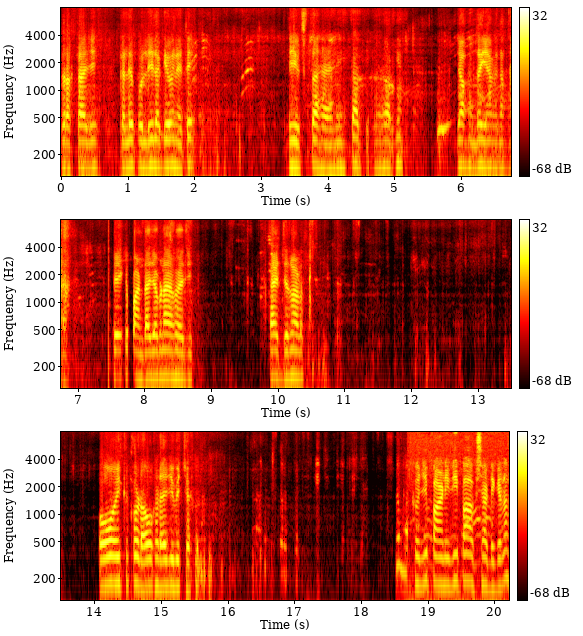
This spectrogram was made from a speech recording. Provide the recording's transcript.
ਦਰਖਤ ਹੈ ਜੀ ਕੱਲੇ ਫੁੱਲ ਹੀ ਲੱਗੇ ਹੋਏ ਨੇ ਤੇ ਲੀਵਸ ਤਾਂ ਹੈ ਨਹੀਂ, ਘਰ ਦੀਆਂ ਸਾਰੀਆਂ। ਜਾਂ ਹੁੰਦਾ ਹੀ ਐਵੇਂ ਦਾ ਹੋਣਾ ਤੇ ਇੱਕ ਪਾਂਡਾ ਜਿਹਾ ਬਣਾਇਆ ਹੋਇਆ ਜੀ ਐਜ ਨਾਲ। ਉਹ ਇੱਕ ਘੋੜਾ, ਉਹ ਖੜਾ ਜੀ ਵਿੱਚ। ਦੇਖੋ ਜੀ, ਪਾਣੀ ਦੀ ਭਾਪ ਛੱਡ ਕੇ ਨਾ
